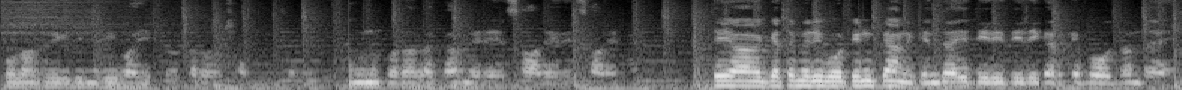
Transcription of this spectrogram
16 ਤਰੀਕ ਦੀ ਮੇਰੀ ਵਾਈਫ ਘਰੋਂ ਛੱਡ ਕੇ ਚਲੀ ਗਈ। ਮੈਨੂੰ ਪਤਾ ਲੱਗਾ ਮੇਰੇ ਸਾਲੇ ਦੇ ਸਾਲੇ ਨੇ। ਤੇ ਆ ਅੱਗੇ ਤੇ ਮੇਰੀ ਵੋਟੀ ਨੂੰ ਭੈਣ ਕਹਿੰਦਾ ਸੀ ਦੀਦੀ ਦੀਦੀ ਕਰਕੇ ਬੋਲਦਾ ਹੁੰਦਾ ਸੀ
